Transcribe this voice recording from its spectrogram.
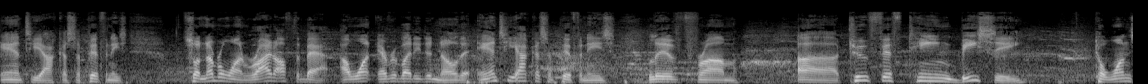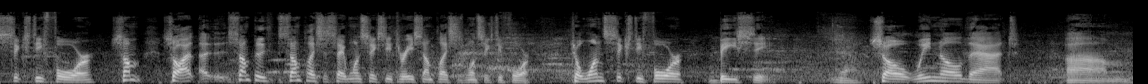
Antiochus Epiphanes. So number one, right off the bat, I want everybody to know that Antiochus Epiphanes lived from uh, 215 BC to 164. Some so I, uh, some some places say 163, some places 164 to 164 BC. Yeah. So we know that um,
